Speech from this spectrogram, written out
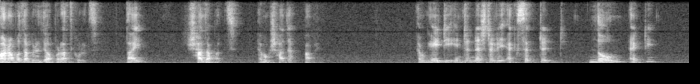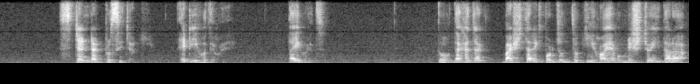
মানবতা বিরোধী অপরাধ করেছে, তাই সাজা পাচ্ছে এবং সাজা পাবে। এবং এইটি ইন্টারন্যাশনালি অ্যাকসেপ্টেড নোন একটি স্ট্যান্ডার্ড প্রসিজার এটি হতে হয়। তাই হয়েছে। তো দেখা যাক বাইশ তারিখ পর্যন্ত কি হয় এবং নিশ্চয়ই তারা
